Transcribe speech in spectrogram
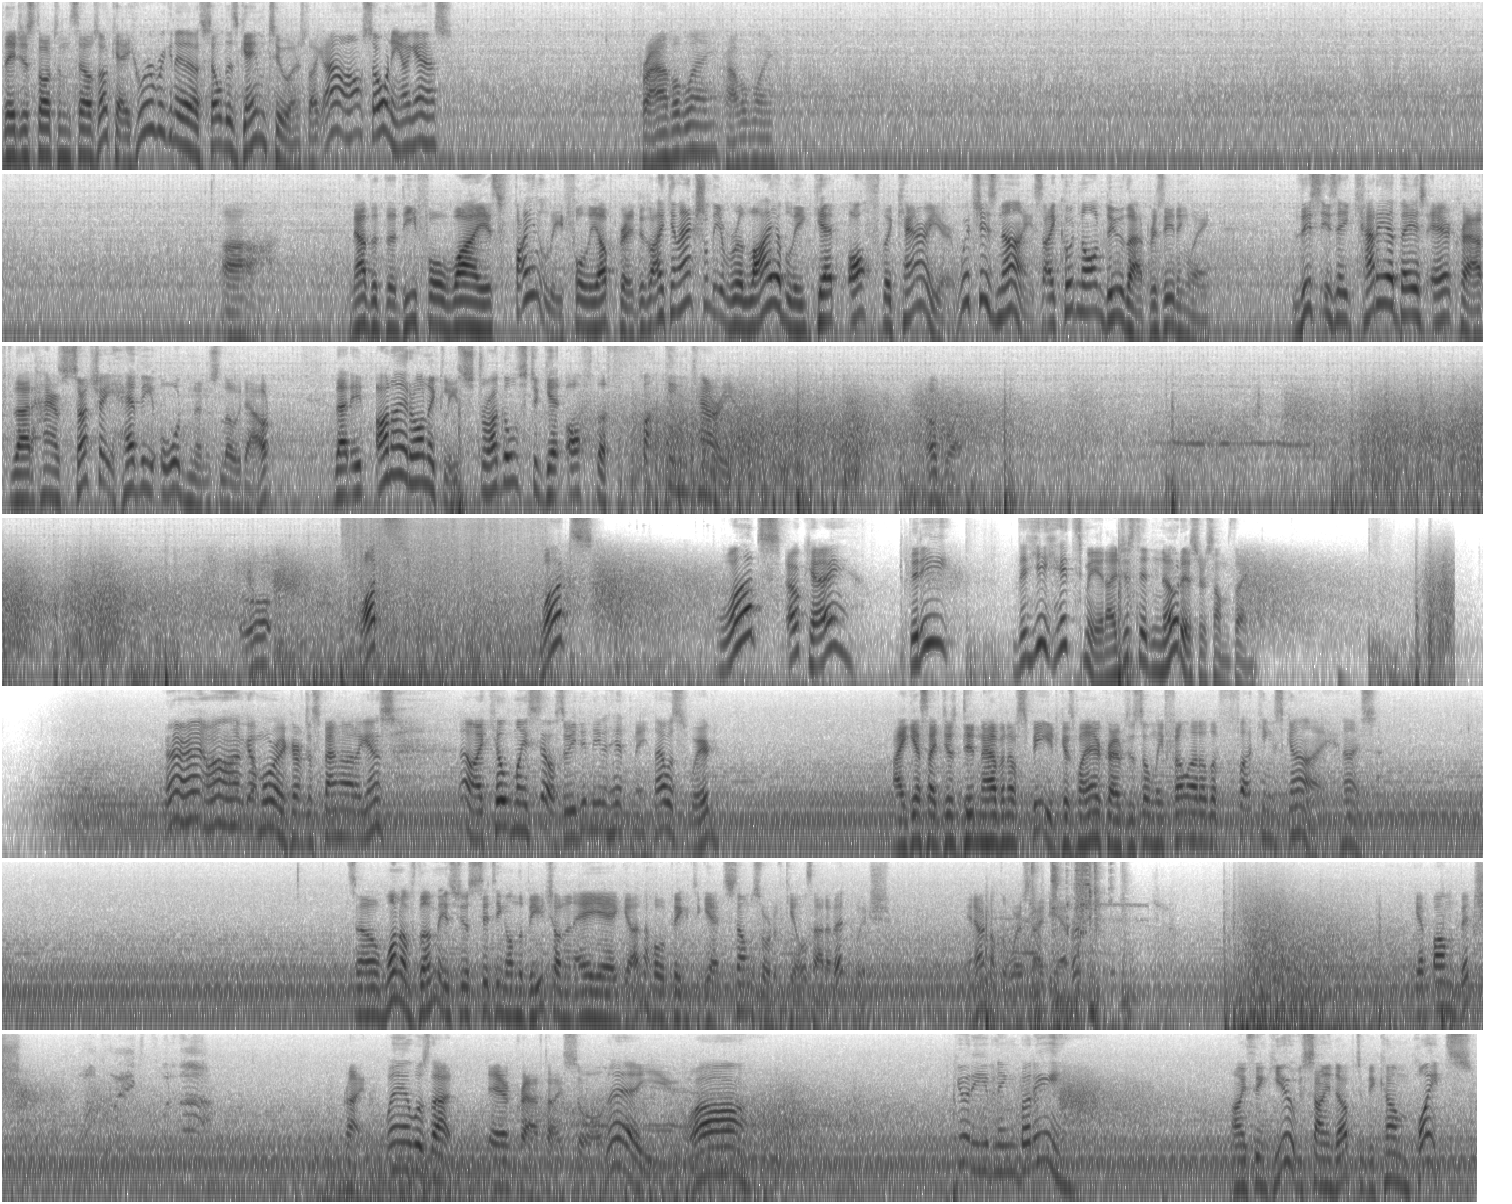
they just thought to themselves, okay, who are we gonna sell this game to? And it's like, oh, Sony, I guess. Probably, probably. Ah. Now that the D4Y is finally fully upgraded, I can actually reliably get off the carrier, which is nice. I could not do that precedingly. This is a carrier-based aircraft that has such a heavy ordnance loadout that it unironically struggles to get off the fucking carrier. Oh boy. Oh. What? What? What? Okay. Did he... Did he hit me and I just didn't notice or something? Alright, well, I've got more aircraft to spam out, I guess. No, I killed myself, so he didn't even hit me. That was weird. I guess I just didn't have enough speed, because my aircraft just only fell out of the fucking sky. Nice. So one of them is just sitting on the beach on an AA gun, hoping to get some sort of kills out of it, which, you know, not the worst idea ever. Get bombed, bitch. Right, where was that aircraft I saw? There you are. Good evening, buddy. I think you've signed up to become points.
